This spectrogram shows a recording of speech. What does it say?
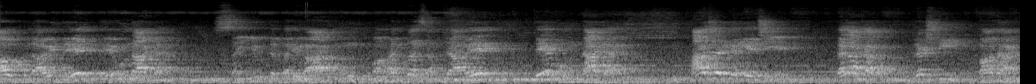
હૃદયના ઘાવ ભૂલાવી દે તેવું નાટક સંયુક્ત પરિવારનું મહત્વ સમજાવે તેવું નાટક હાજર કરીએ છીએ કલાકારો દ્રષ્ટિ બાધાણ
